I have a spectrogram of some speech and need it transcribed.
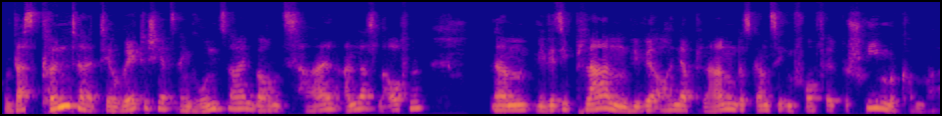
Und das könnte theoretisch jetzt ein Grund sein, warum Zahlen anders laufen, ähm, wie wir sie planen, wie wir auch in der Planung das Ganze im Vorfeld beschrieben bekommen haben.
